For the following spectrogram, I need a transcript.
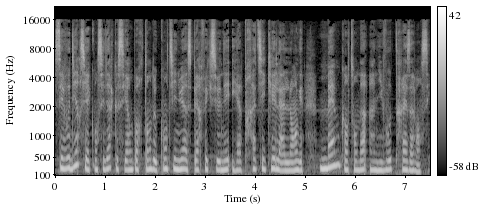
C'est vous dire si elle considère que c'est important de continuer à se perfectionner et à pratiquer la langue, même quand on a un niveau très avancé.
